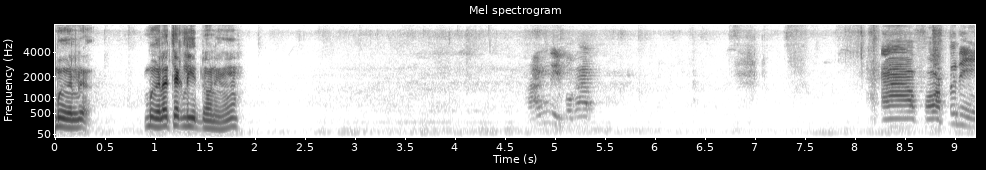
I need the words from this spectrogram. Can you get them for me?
มื้อละมื้อละจักลิตรเนาะนี่ฮะถังนี่บ่ครับ อ่าฟอร์ดตัวนี้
